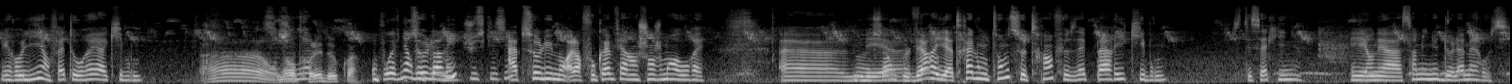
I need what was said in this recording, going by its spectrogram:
et relie en fait Auray à Quiberon. Ah, on est, entre les deux, quoi. On pourrait venir Absolument. de Paris jusqu'ici Absolument. Alors, il faut quand même faire un changement à Auray. Euh, Non, mais euh, d'ailleurs, il y a très longtemps, ce train faisait Paris-Quiberon. C'était cette ligne. Et on est à 5 minutes de la mer aussi.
